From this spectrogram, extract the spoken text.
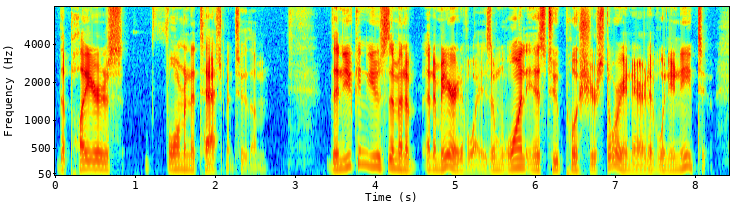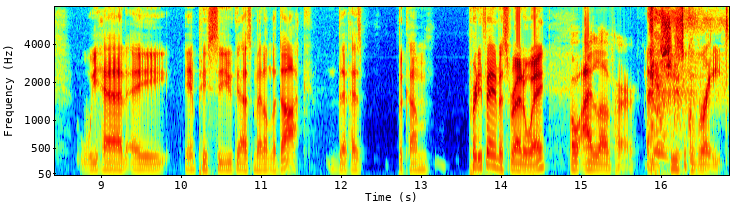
the players form an attachment to them, then you can use them in a, in a myriad of ways. And one is to push your story narrative when you need to. We had a NPC you guys met on the dock that has become pretty famous right away. Oh, I love her. Yeah, she's great.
